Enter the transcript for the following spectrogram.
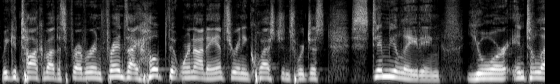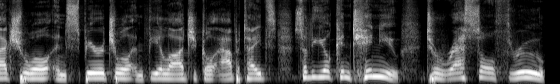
We could talk about this forever. And friends, I hope that we're not answering any questions. We're just stimulating your intellectual and spiritual and theological appetites so that you'll continue to wrestle through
